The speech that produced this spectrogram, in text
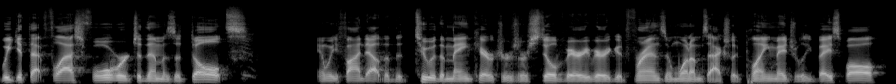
we get that flash forward to them as adults and we find out that the two of the main characters are still very very good friends and one of them's actually playing major league baseball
